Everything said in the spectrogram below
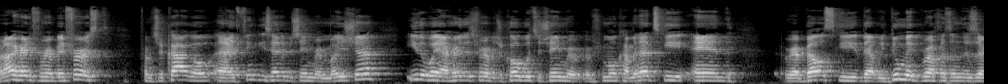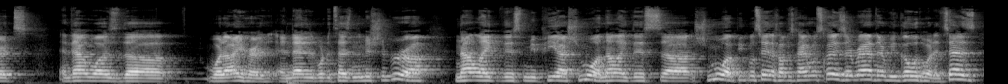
When I heard it from Rabbi Fuerst, from Chicago, and I think he said it b'shem Rabbi Moshe. Either way, I heard this from Rabbi Jacobowitz, Hashem, Rabbi Shmuel Kamenetsky, and Rav Belsky, that we do make brachas on desserts, and that was the what I heard, and that is what it says in the Mishnah Berurah, not like this mipia shmua, not like this uh, shmua. People say the Chofetz Chaim was chayzer, rather we go with what it says,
